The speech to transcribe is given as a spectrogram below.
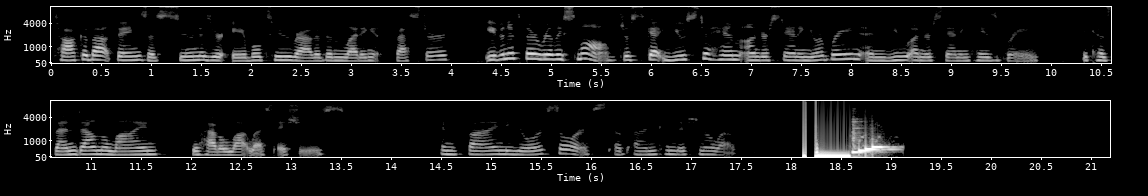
Talk about things as soon as you're able to rather than letting it fester, even if they're really small. Just get used to him understanding your brain and you understanding his brain, because then down the line, you'll have a lot less issues and find your source of unconditional love.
